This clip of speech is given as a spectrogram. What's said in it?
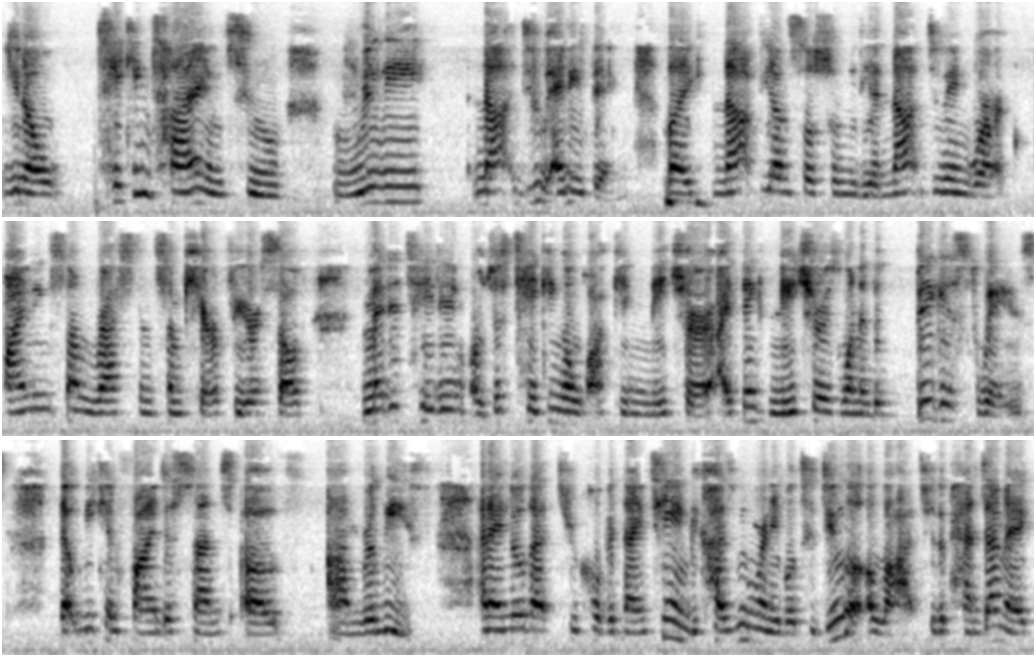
you know, taking time to really not do anything, like not be on social media, not doing work, finding some rest and some care for yourself, meditating or just taking a walk in nature. I think nature is one of the biggest ways that we can find a sense of um, relief. And I know that through COVID 19, because we weren't able to do a lot through the pandemic,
